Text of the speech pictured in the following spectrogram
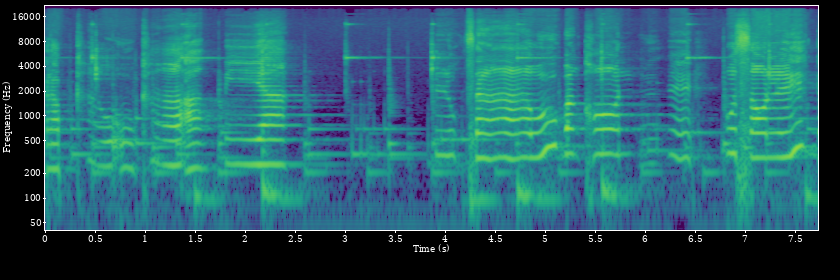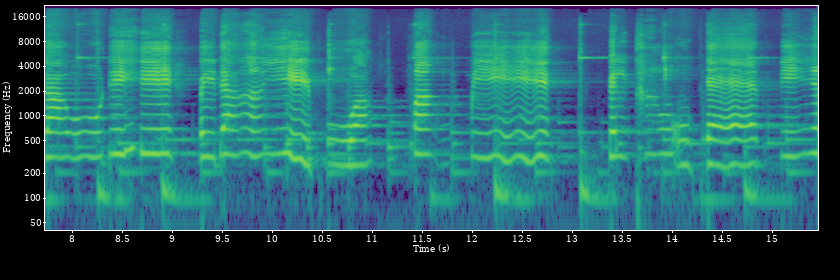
กลับเข้าข้างเมีย ลูกสาวบางคน กุศลเก่าดี ไปได้ผัวมั่งมี เป็นเท่าแก่เนี่ย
